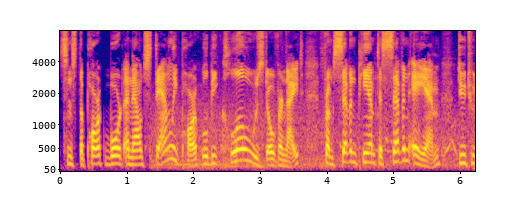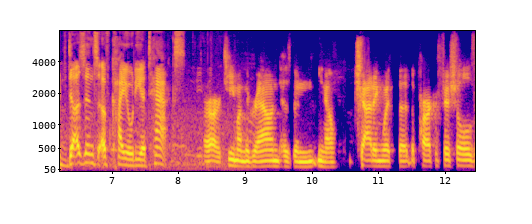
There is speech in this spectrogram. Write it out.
since the park board announced Stanley Park will be closed overnight from 7 p.m. to 7 a.m. due to dozens of coyote attacks. Our, our team on the ground has been, you know, chatting with the, the park officials.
